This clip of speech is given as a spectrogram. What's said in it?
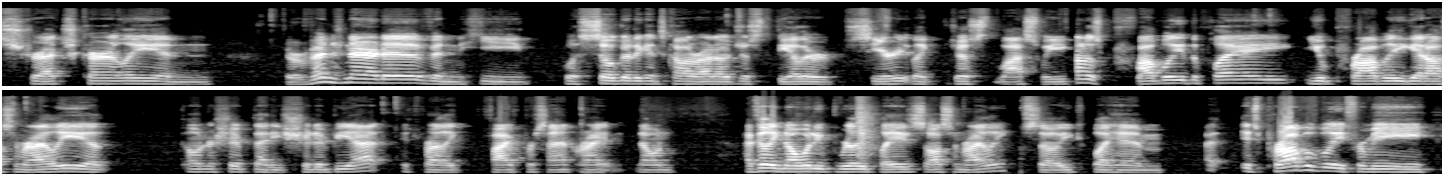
stretch currently and the revenge narrative, and he was so good against Colorado just the other series, like just last week. That was probably the play. You'll probably get Austin Riley at ownership that he shouldn't be at. It's probably like five percent, right? No one. I feel like nobody really plays Austin Riley, so you could play him. It's probably for me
